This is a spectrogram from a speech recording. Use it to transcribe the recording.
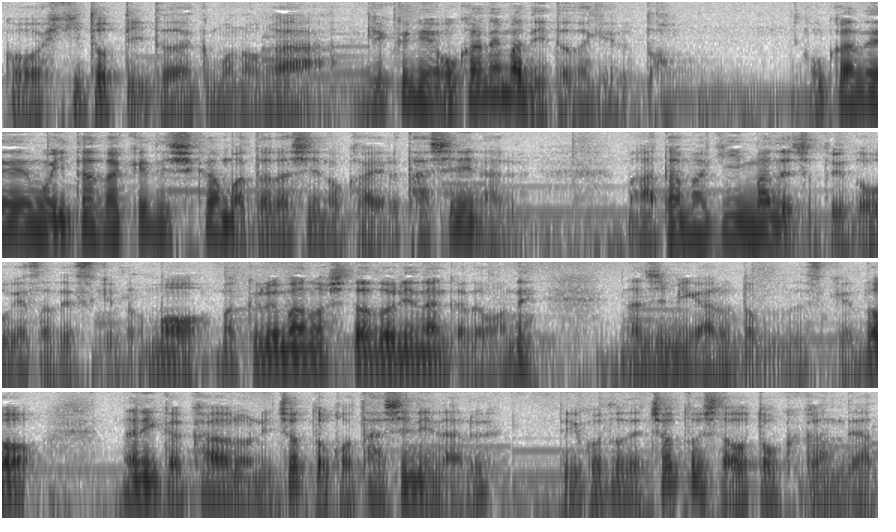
こう引き取っていただくものが逆にお金までいただけると。お金もいただけでしかも新しいのを買える足しになる。まあ、頭金までちょっと言うと大げさですけども、まあ、車の下取りなんかでもね馴染みがあると思うんですけど何か買うのにちょっとこう足しになるということでちょっとしたお得感であっ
